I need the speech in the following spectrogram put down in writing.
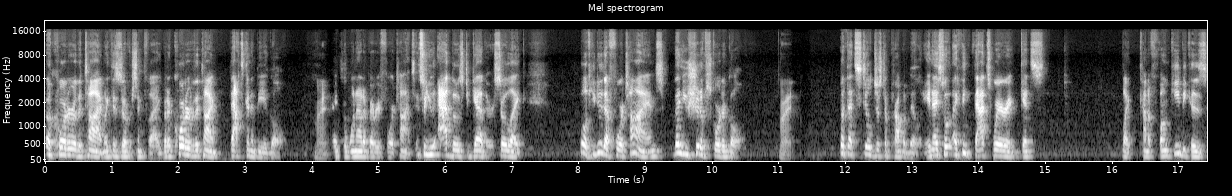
a quarter of the time like this is oversimplifying but a quarter of the time that's going to be a goal. Right. right? So one out of every four times. And so you add those together. So like well if you do that four times then you should have scored a goal. Right. But that's still just a probability. And i so i think that's where it gets like kind of funky because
